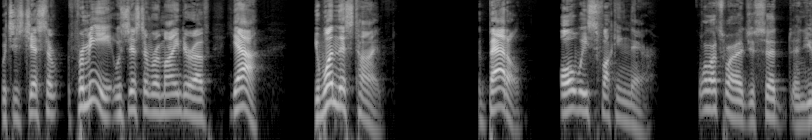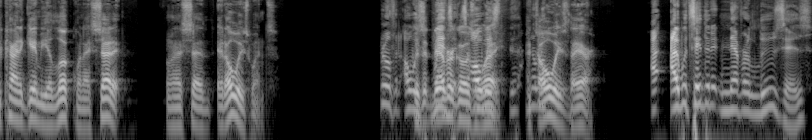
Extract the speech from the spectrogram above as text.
which is just a for me. It was just a reminder of yeah, you won this time. The battle always fucking there. Well, that's why I just said, and you kind of gave me a look when I said it. When I said it always wins. I don't know if it always it wins. never it's goes always, away. I It's know. always there. I, I would say that it never loses.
